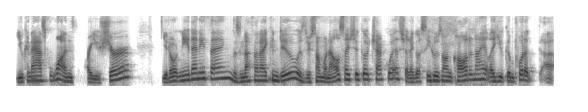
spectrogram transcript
You can Mm. ask once, "Are you sure?" You don't need anything there's nothing i can do is there someone else i should go check with should i go see who's on call tonight like you can put a, a,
